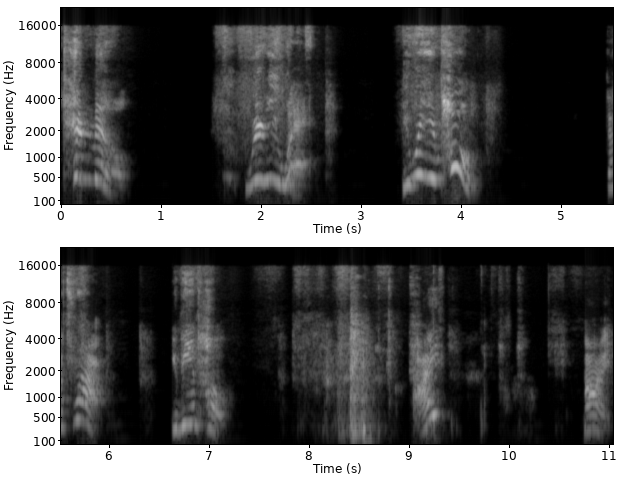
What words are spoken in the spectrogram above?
10 mil. You being po. Alright? Alright.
